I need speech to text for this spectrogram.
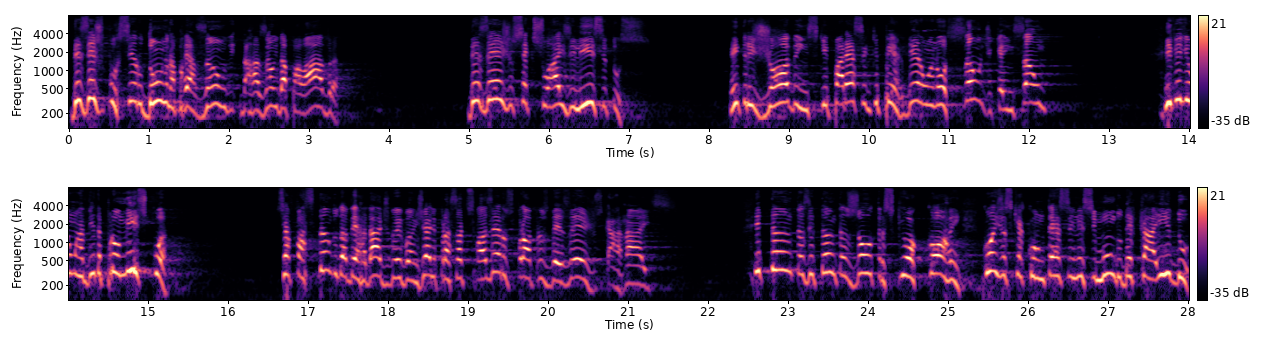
desejo por ser o dono da razão, da razão e da palavra, desejos sexuais ilícitos entre jovens que parecem que perderam a noção de quem são e vivem uma vida promíscua, se afastando da verdade do Evangelho para satisfazer os próprios desejos carnais. E tantas e tantas outras que ocorrem, coisas que acontecem nesse mundo decaído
